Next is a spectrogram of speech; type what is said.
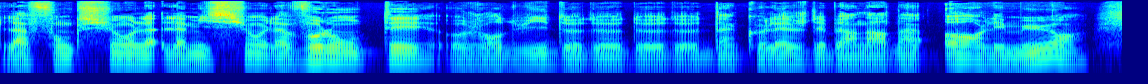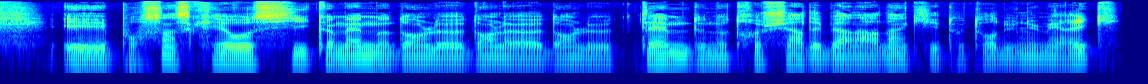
la fonction, la, la mission et la volonté aujourd'hui de, de, de- de- d'un collège des Bernardins hors les murs, et pour s'inscrire aussi quand même dans le, dans, le, dans le thème de notre cher des Bernardins qui est autour du numérique,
